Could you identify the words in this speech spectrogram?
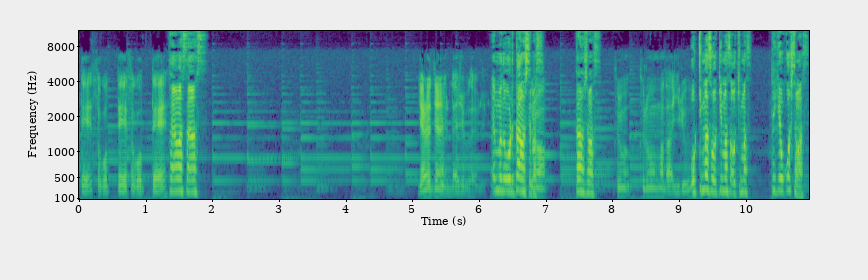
て？そこって？そこって？頼みます頼みます。やられてないの？大丈夫だよね？え、もう俺ダウンしてます。車ダウンしてます。車車まだいる？起きます起きます起きます。敵起こしてます。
